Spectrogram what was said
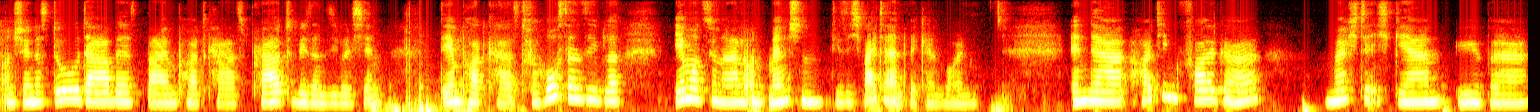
und schön, dass du da bist beim Podcast Proud to be Sensibelchen, dem Podcast für hochsensible, emotionale und Menschen, die sich weiterentwickeln wollen. In der heutigen Folge möchte ich gern über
